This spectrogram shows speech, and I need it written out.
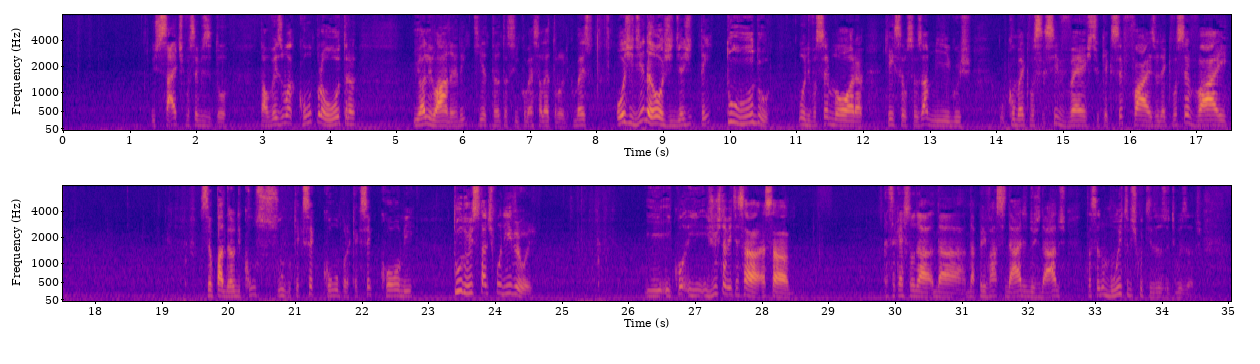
Os sites que você visitou. Talvez uma compra ou outra e olhe lá, né? Nem tinha tanto assim comércio eletrônico. Mas hoje em dia não, hoje em dia a gente tem tudo. Onde você mora, quem são seus amigos, como é que você se veste, o que é que você faz, onde é que você vai. Seu padrão de consumo, o que é que você compra, o que é que você come. Tudo isso está disponível hoje. E, e, e, justamente essa, essa, essa questão da, da, da privacidade dos dados está sendo muito discutida nos últimos anos.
